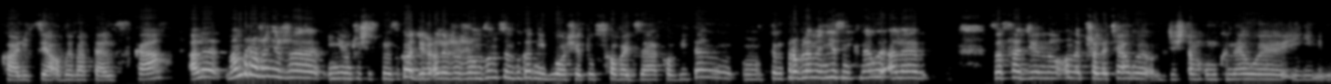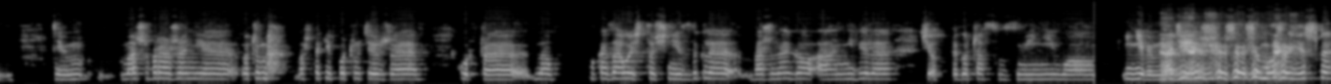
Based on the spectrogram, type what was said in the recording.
Koalicja Obywatelska, ale mam wrażenie, że, i nie wiem, czy się z tym zgodzisz, ale że rządzącym wygodniej było się tu schować za COVID-em. Te problemy nie zniknęły, ale w zasadzie no, one przeleciały, gdzieś tam umknęły i nie wiem, masz wrażenie, czym masz takie poczucie, że kurczę, no pokazałeś coś niezwykle ważnego, a niewiele się od tego czasu zmieniło. I nie wiem, nadzieję, że, że, że może jeszcze,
